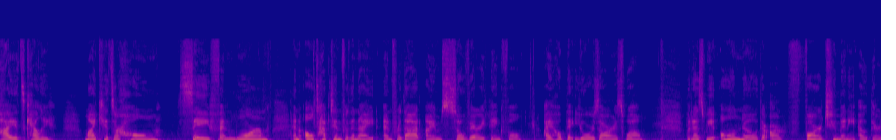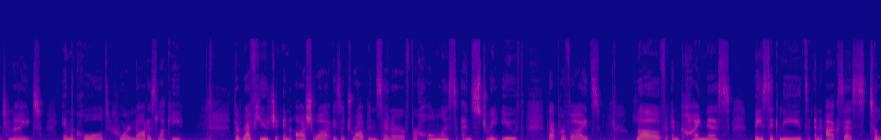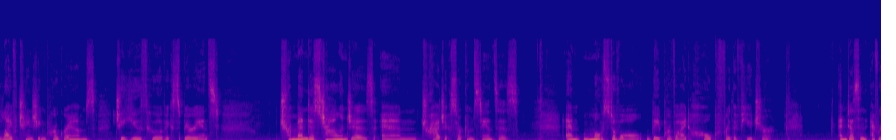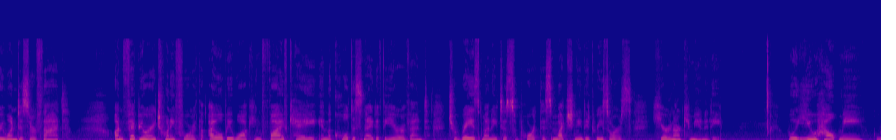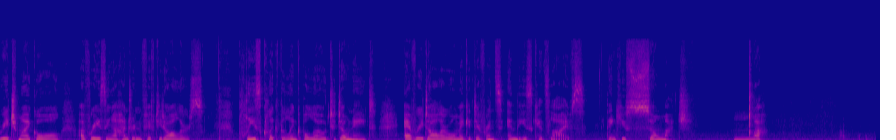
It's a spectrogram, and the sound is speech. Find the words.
Hi, it's Kelly. My kids are home, safe and warm, and all tucked in for the night, and for that I am so very thankful. I hope that yours are as well. But as we all know, there are far too many out there tonight in the cold who are not as lucky. The Refuge in Oshawa is a drop in center for homeless and street youth that provides love and kindness, basic needs, and access to life changing programs to youth who have experienced tremendous challenges and tragic circumstances. And most of all, they provide hope for the future. And doesn't everyone deserve that? On February 24th, I will be walking 5K in the coldest night of the year event to raise money to support this much needed resource here in our community. Will you help me reach my goal of raising $150? Please click the link below to donate. Every dollar will make a difference in these kids' lives. Thank you so much. Mwah.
